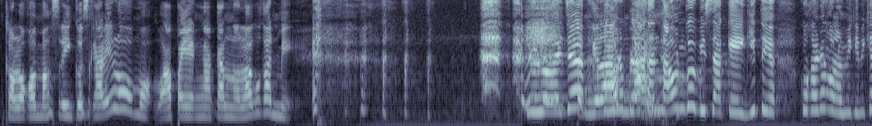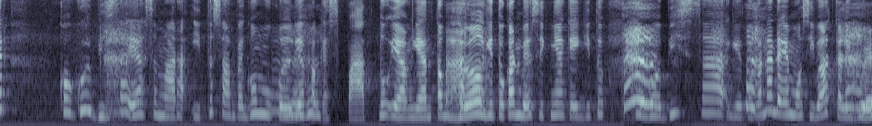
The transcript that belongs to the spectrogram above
Kalau komang selingkuh sekali lo mau apa yang akan lo lakukan mi dulu aja Tenggelamkan. umur belasan tahun gue bisa kayak gitu ya. Gue kadang kalau mikir-mikir kok gue bisa ya semarah itu sampai gue mukul dia pakai sepatu yang yang tebel gitu kan basicnya kayak gitu. Kok gue bisa gitu? Karena ada emosi banget kali gue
